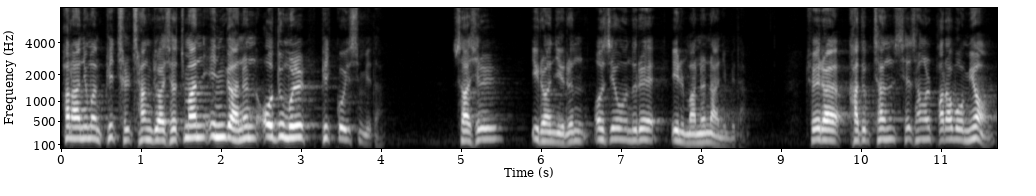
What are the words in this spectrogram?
하나님은 빛을 창조하셨지만 인간은 어둠을 빚고 있습니다. 사실 이런 일은 어제 오늘의 일만은 아닙니다. 죄라 가득 찬 세상을 바라보며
